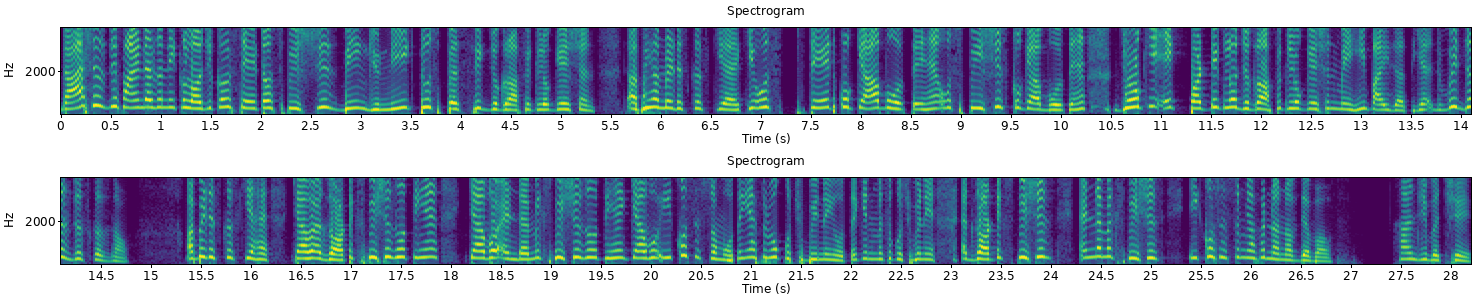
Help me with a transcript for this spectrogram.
dash is defined as an ecological state of species being unique to specific geographic location. अभी हमने डिस्कस किया है कि उस स्टेट को क्या बोलते हैं उस स्पीशीज को क्या बोलते हैं जो कि एक पर्टिकुलर जोग्राफिक लोकेशन में ही पाई जाती है। वी जस्ट डिस्कस नाउ अभी डिस्कस किया है क्या वो एक्सोटिक स्पीशीज होती हैं क्या वो एंडेमिक स्पीशीज होती हैं क्या वो इकोसिस्टम होते हैं या फिर वो कुछ भी नहीं होते कि इनमें से कुछ भी नहीं है। Exotic species endemic species ecosystem या फिर नन ऑफ़ द अबव हाँ जी बच्चे।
